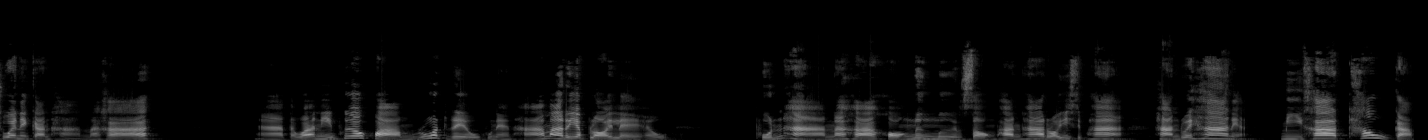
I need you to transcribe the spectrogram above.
ช่วยในการหารนะคะอ่าแต่ว่าอันนี้เพื่อความรวดเร็วคุณแอนหามาเรียบร้อยแล้ว ผลหารนะคะของ 12,525 หารด้วย 5 เนี่ย มีค่าเท่ากับ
